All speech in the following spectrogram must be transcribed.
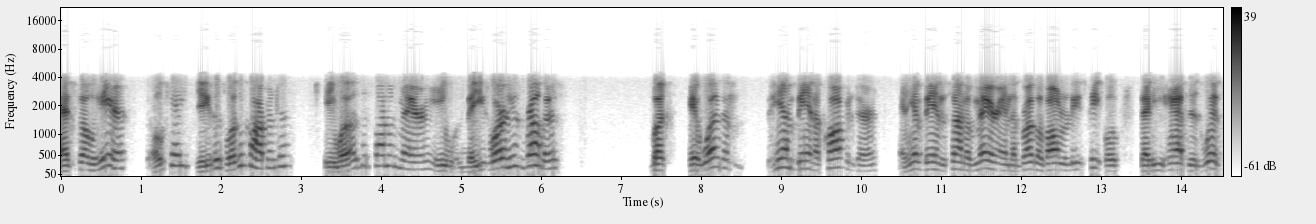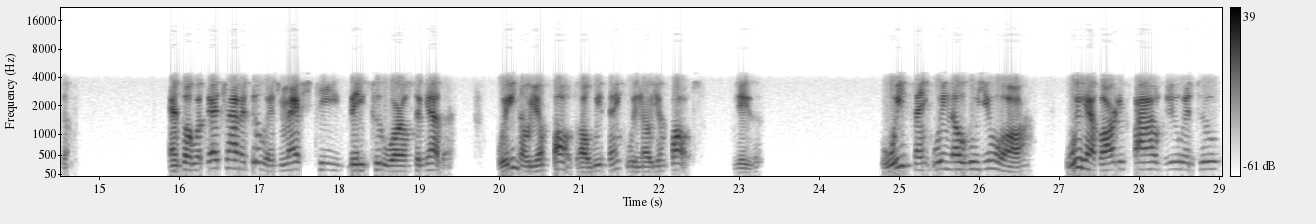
And so here, okay, Jesus was a carpenter. He was the son of Mary. He, these were his brothers. But it wasn't him being a carpenter and him being the son of Mary and the brother of all of these people that he had this wisdom. And so what they're trying to do is mesh these two worlds together. We know your faults, or we think we know your faults, Jesus. We think we know who you are. We have already filed you into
